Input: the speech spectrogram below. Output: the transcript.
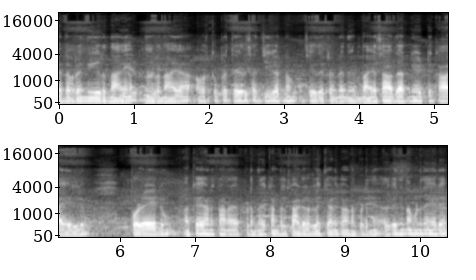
എന്താ പറയുക നീർനായ നീർനായ. അവർക്ക് പ്രത്യേക സജ്ജീകരണം ചെയ്തിട്ടുണ്ട്. നീർനായ സാധാരണയായിട്ട് കായലിലും പുഴയിലും ഒക്കെയാണ് കാണപ്പെടുന്നത്. കണ്ടൽക്കാടുകളിലൊക്കെയാണ് കാണപ്പെടുന്നത്. അത് കഴിഞ്ഞ് നമ്മൾ നേരെ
